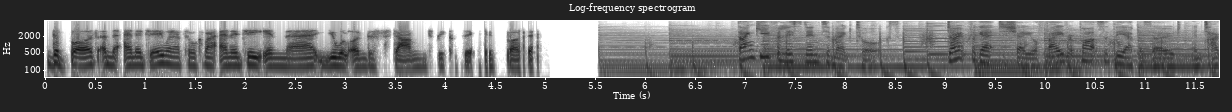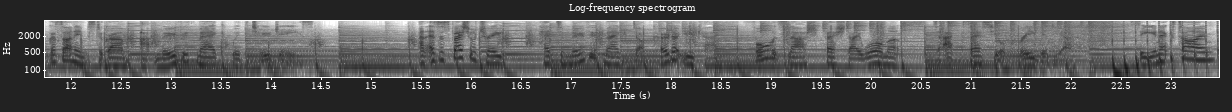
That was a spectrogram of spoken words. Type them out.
the buzz and the energy, when I talk about energy in there, you will understand because it is buzzing. Thank you for listening to Meg Talks. Don't forget to share your favourite parts of the episode and tag us on Instagram at Move with Meg with two G's. And as a special treat, head to movewithmeg.co.uk forward slash Feis Day warm up to access your free video. See you next time.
